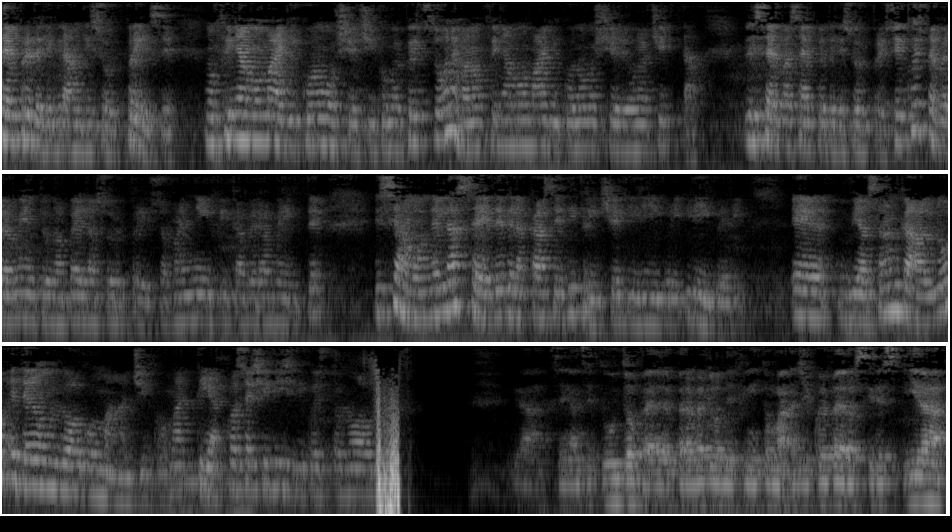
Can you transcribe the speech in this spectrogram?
sempre delle grandi sorprese. Non finiamo mai di conoscerci come persone, ma non finiamo mai di conoscere una città. Riserva sempre delle sorprese e questa è veramente una bella sorpresa, magnifica veramente. E siamo nella sede della casa editrice di Libri Liberi, è via San Gallo ed è un luogo magico. Mattia, cosa ci dici di questo luogo? Grazie innanzitutto per, per averlo definito magico, è vero, si respira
